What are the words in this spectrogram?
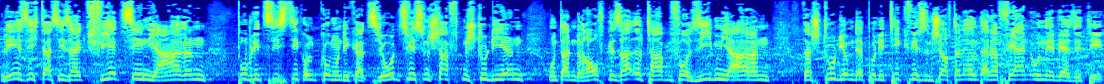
lese ich, dass Sie seit 14 Jahren Publizistik und Kommunikationswissenschaften studieren und dann drauf gesattelt haben vor sieben Jahren das Studium der Politikwissenschaft an irgendeiner fernen Universität.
